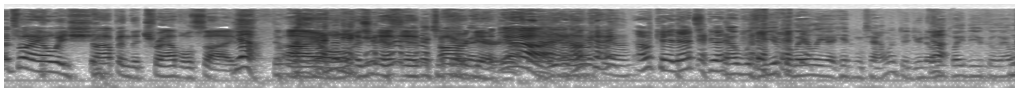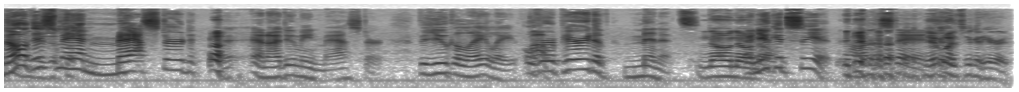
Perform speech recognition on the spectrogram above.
that's why I always shop in the travel size Yeah, the- aisle and, and, and Makes you feel Target. better, Yeah, yeah. you know. okay. Okay, that's good. Now, was the ukulele a hidden talent? Did you know Yeah. he played the ukulele? No, Or did you this just- man mastered, and I do mean master, the ukulele over Wow. a period of minutes. No, no, and no. you could see it on the stage. It You was- could, you could hear it.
